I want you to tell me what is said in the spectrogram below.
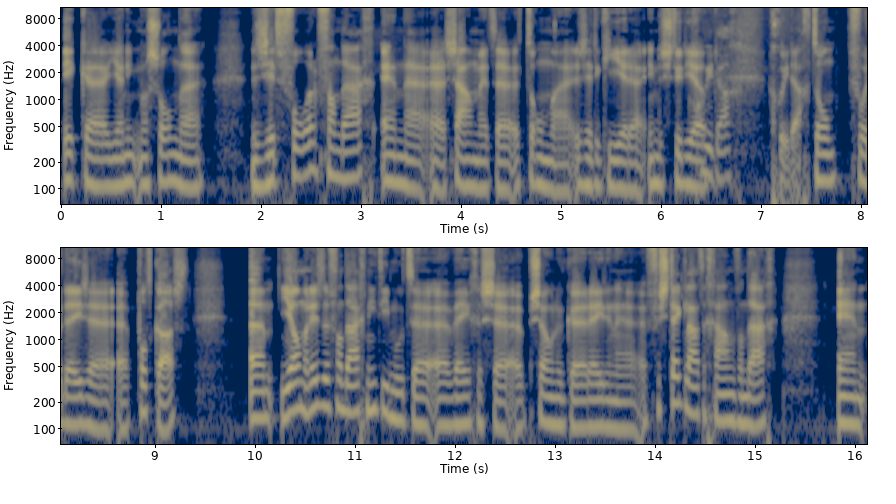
Ik, Yannick Masson, zit voor vandaag. En samen met Tom zit ik hier in de studio. Goeiedag. Goeiedag Tom, voor deze podcast. Ehm Jelmer is er vandaag niet. Die moet wegens persoonlijke redenen verstek laten gaan vandaag. En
